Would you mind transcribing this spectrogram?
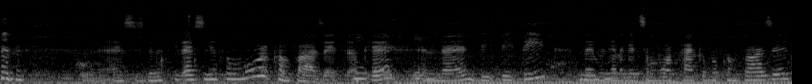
Ask- He's going to keep asking you for more composite, okay? And then beep, beep, beep. Then we're going to get some more packable composite.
